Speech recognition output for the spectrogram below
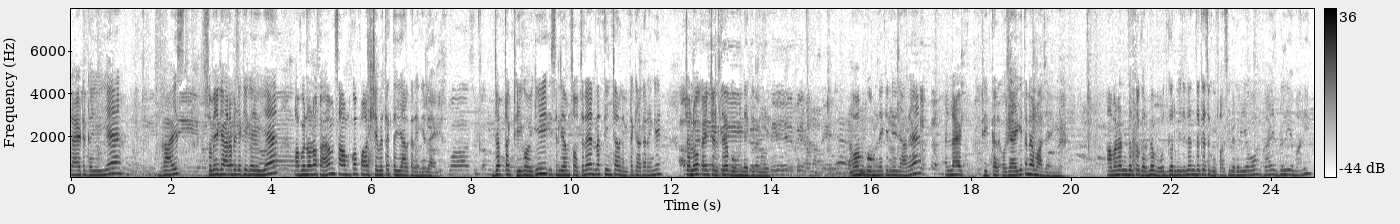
Light गई हुई है। गाइस सुबह ग्यारह बजे की गई हुई है। अब इन्होंने कहा, हम शाम को पाँच छः बजे तक तैयार करेंगे लाइट जब तक ठीक होगी इसलिए हम सोच रहे हैं मतलब तीन, चार घंटे क्या करेंगे? चलो, कहीं चलते हैं घूमने के लिए। अब हम घूमने के लिए जा रहे हैं। लाइट ठीक कर, हो जाएगी तो हम आ जाएँगे। हमारे अंदर तो घर में बहुत गर्मी चले, अंदर कैसे गुफासी लग रही है वो? गाय गली हमारी।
